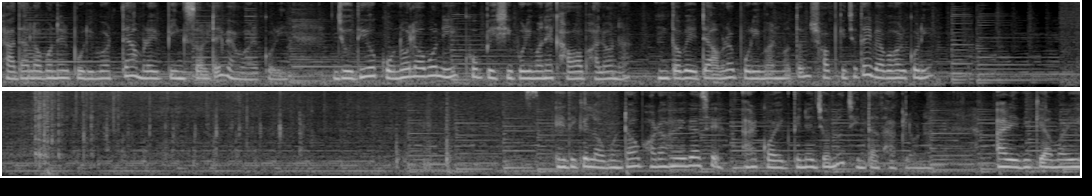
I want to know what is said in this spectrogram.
সাদা লবণের পরিবর্তে আমরা এই পিঙ্ক সল্টটাই ব্যবহার করি। যদিও কোনো লবণই খুব বেশি পরিমাণে খাওয়া ভালো না, তবে এটা আমরা পরিমাণ মতন সব কিছুতেই ব্যবহার করি। এদিকে লবণটাও ভরা হয়ে গেছে, আর কয়েকদিনের জন্য চিন্তা থাকল না। আর এদিকে আমার এই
